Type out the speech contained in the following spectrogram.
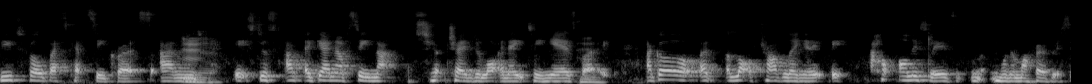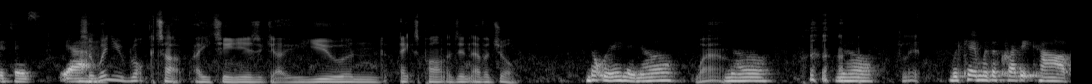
beautiful, best kept secrets. And Yeah. it's just, um, again, I've seen that ch- change a lot in 18 years, but Mm. I go a, a lot of traveling and it, it honestly is one of my favourite cities. Yeah. So when you rocked up 18 years ago, you and ex-partner didn't have a job. Not really, no. Wow. No. No. Flip. We came with a credit card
